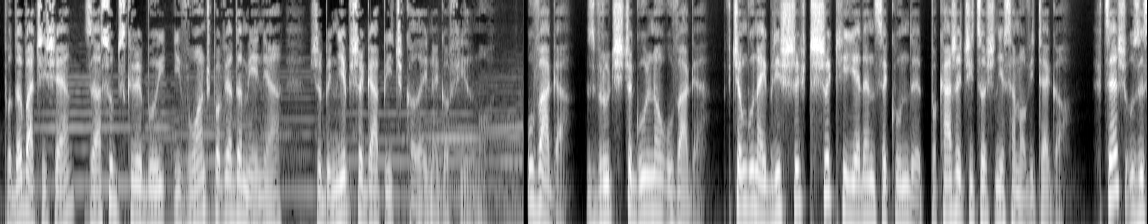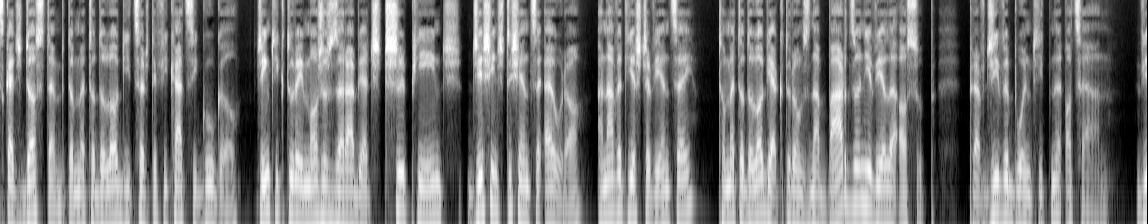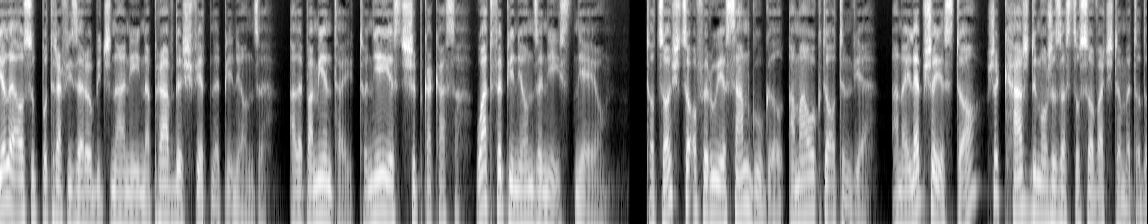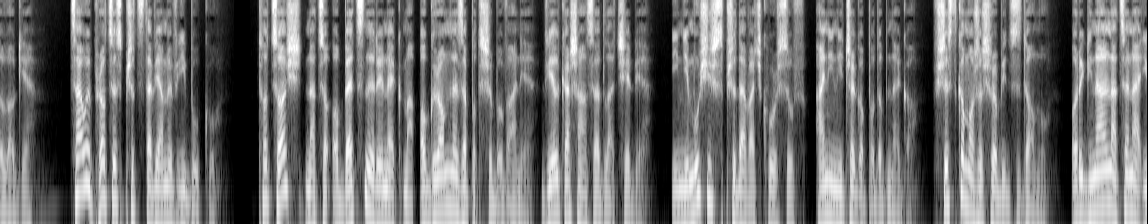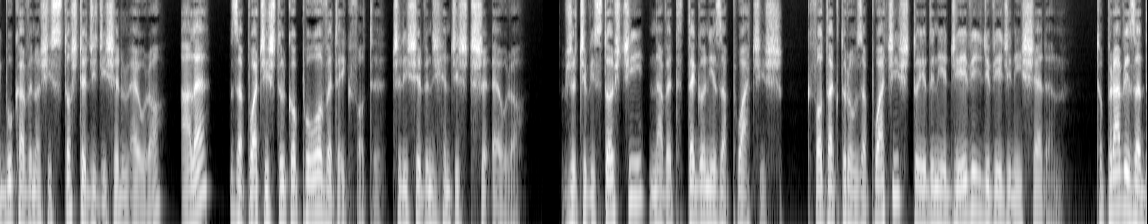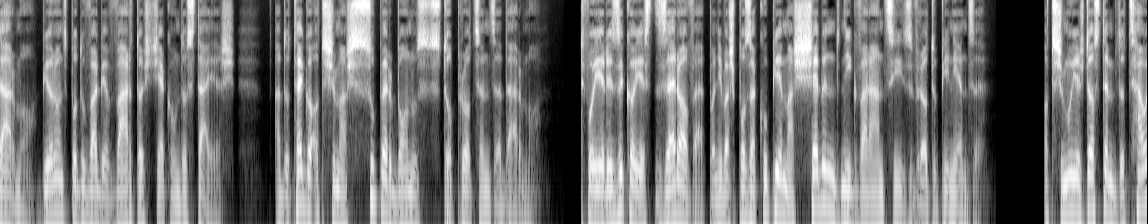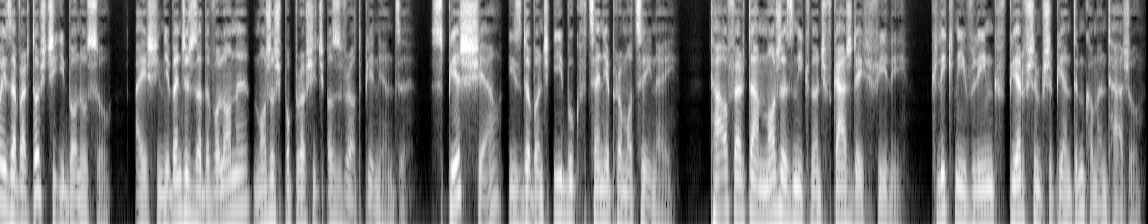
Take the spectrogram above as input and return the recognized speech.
Podoba Ci się? Zasubskrybuj i włącz powiadomienia, żeby nie przegapić kolejnego filmu. Uwaga! Zwróć szczególną uwagę. W ciągu najbliższych 3-1 sekundy pokażę Ci coś niesamowitego. Chcesz uzyskać dostęp do metodologii certyfikacji Google, dzięki której możesz zarabiać 3, 5, 10 tysięcy euro, a nawet jeszcze więcej? To metodologia, którą zna bardzo niewiele osób. Prawdziwy błękitny ocean. Wiele osób potrafi zarobić na niej naprawdę świetne pieniądze. Ale pamiętaj, to nie jest szybka kasa. Łatwe pieniądze nie istnieją. To coś, co oferuje sam Google, a mało kto o tym wie. A najlepsze jest to, że każdy może zastosować tę metodologię. Cały proces przedstawiamy w e-booku. To coś, na co obecny rynek ma ogromne zapotrzebowanie, wielka szansa dla Ciebie. I nie musisz sprzedawać kursów ani niczego podobnego. Wszystko możesz robić z domu. Oryginalna cena e-booka wynosi 147 euro, ale zapłacisz tylko połowę tej kwoty, czyli 73 euro. W rzeczywistości nawet tego nie zapłacisz. Kwota, którą zapłacisz, to jedynie 9,97. To prawie za darmo, biorąc pod uwagę wartość, jaką dostajesz. A do tego otrzymasz super bonus 100% za darmo. Twoje ryzyko jest zerowe, ponieważ po zakupie masz 7 dni gwarancji zwrotu pieniędzy. Otrzymujesz dostęp do całej zawartości i bonusu, a jeśli nie będziesz zadowolony, możesz poprosić o zwrot pieniędzy. Spiesz się i zdobądź e-book w cenie promocyjnej. Ta oferta może zniknąć w każdej chwili. Kliknij w link w pierwszym przypiętym komentarzu.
